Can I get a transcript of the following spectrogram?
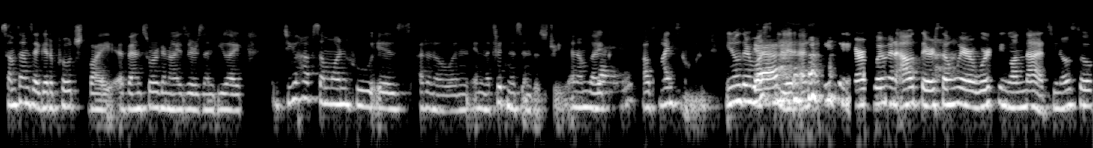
sometimes I get approached by events organizers and be like, do you have someone who is, I don't know, in, in the fitness industry? And I'm like, right. I'll find someone. You know, there yeah. must be an Arab women out there somewhere working on that, you know? So,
